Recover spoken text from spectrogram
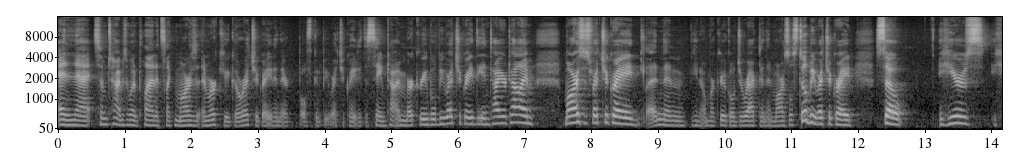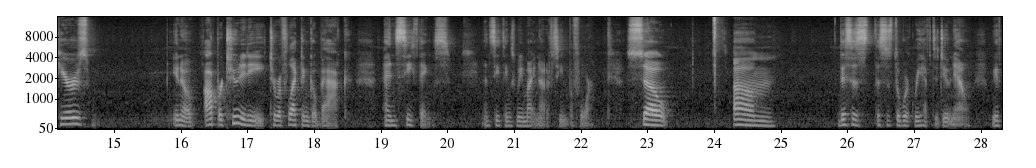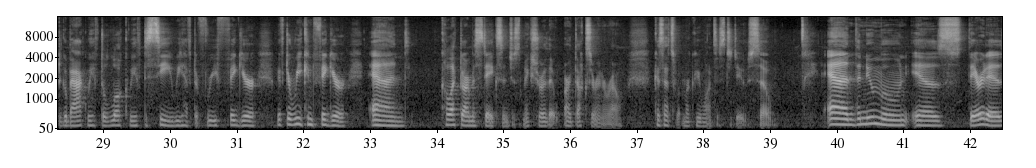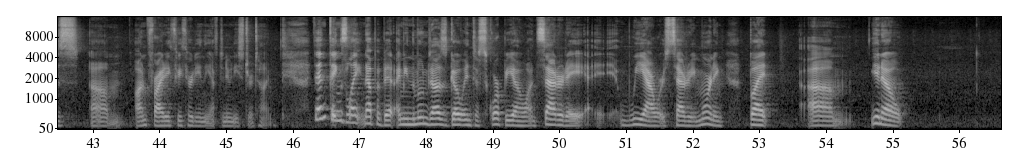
and that sometimes when planets like Mars and Mercury go retrograde, and they're both going to be retrograde at the same time, Mercury will be retrograde the entire time. Mars is retrograde, and then you know Mercury will go direct, and then Mars will still be retrograde. So here's here's you know opportunity to reflect and go back and see things, and see things we might not have seen before. So um, this is this is the work we have to do now. We have to go back. We have to look. We have to see. We have to refigure. We have to reconfigure and collect our mistakes and just make sure that our ducks are in a row, because that's what Mercury wants us to do. So, and the new moon is there. It is um, on Friday, three thirty in the afternoon Eastern time. Then things lighten up a bit. I mean, the moon does go into Scorpio on Saturday, wee hours Saturday morning, but um, you know,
